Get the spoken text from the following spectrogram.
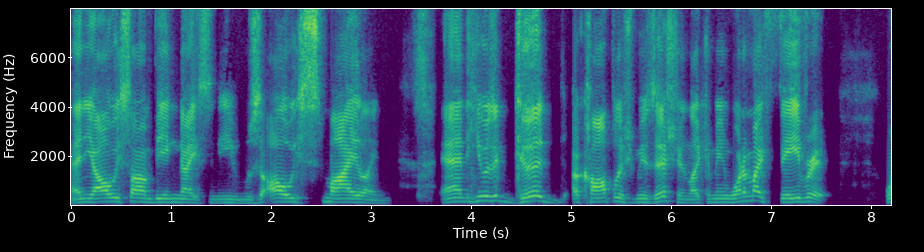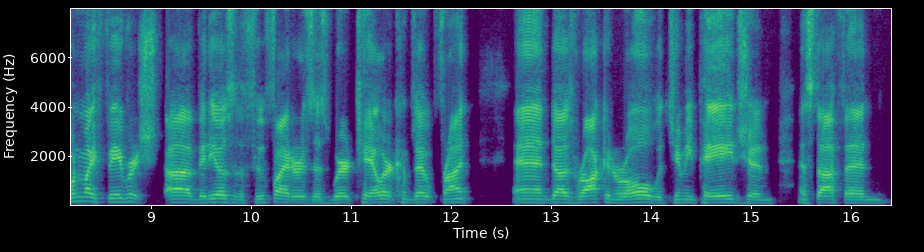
and you always saw him being nice and he was always smiling. And he was a good, accomplished musician. Like, I mean, one of my favorite, one of my favorite uh, videos of the Foo Fighters is where Taylor comes out front and does rock and roll with Jimmy Page and and stuff. And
